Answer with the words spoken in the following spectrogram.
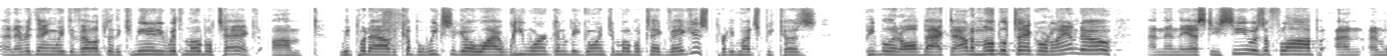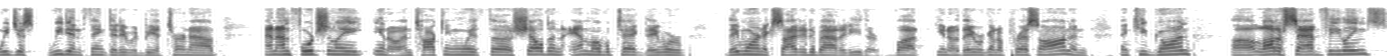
and everything we developed in the community with Mobile Tech. Um, we put out a couple weeks ago why we weren't going to be going to Mobile Tech Vegas, pretty much because people had all backed out of Mobile Tech Orlando, and then the SDC was a flop, and and we just we didn't think that it would be a turnout. And unfortunately, you know, and talking with uh, Sheldon and Mobile Tech, they were they weren't excited about it either. But you know, they were going to press on and and keep going. Uh, a lot of sad feelings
